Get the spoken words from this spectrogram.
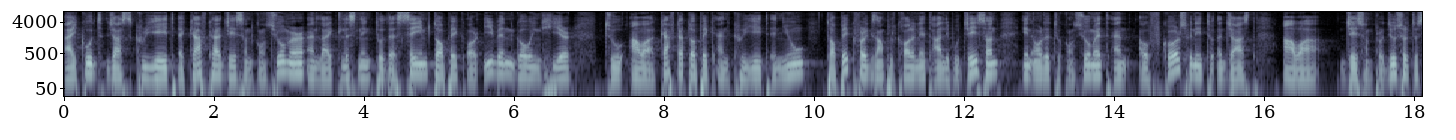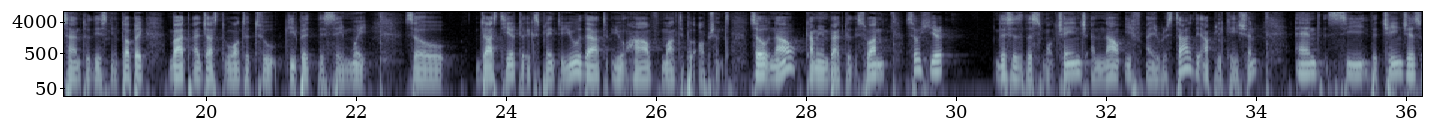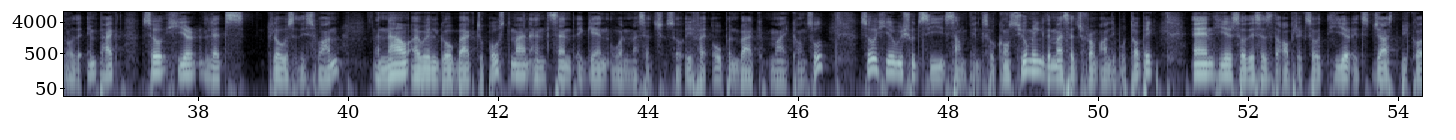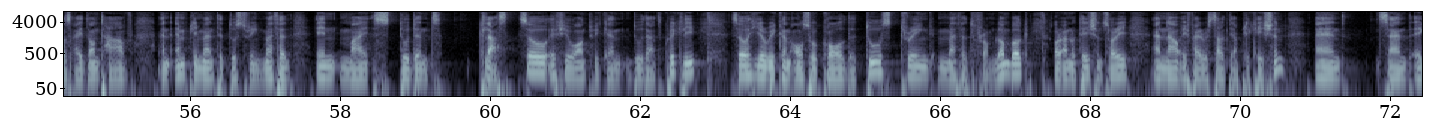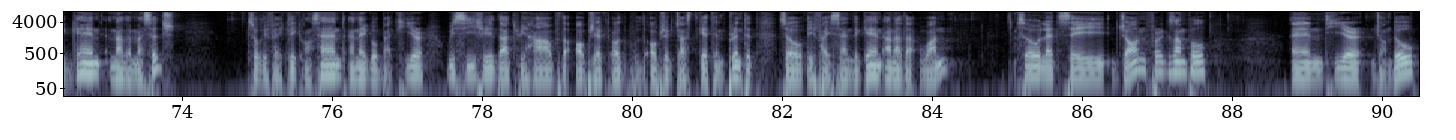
I could just create a Kafka JSON consumer and like listening to the same topic or even going here to our Kafka topic and create a new topic, for example, calling it Alibou JSON in order to consume it. And of course, we need to adjust our JSON producer to send to this new topic, but I just wanted to keep it the same way. So just here to explain to you that you have multiple options. So now coming back to this one. So here, this is the small change. And now if I restart the application and see the changes or the impact. So here, let's close this one. And now I will go back to Postman and send again one message. So if I open back my console, so here we should see something. So consuming the message from Alibou topic and here, so this is the object. So here it's just because I don't have an implemented to string method in my student class. So if you want, we can do that quickly. So here we can also call the toString method from Lombok or annotation, sorry. And now if I restart the application and send again another message. So if I click on send and I go back here, we see here that we have the object or the object just getting printed so if I send again another one so let's say John for example and here John Doe.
